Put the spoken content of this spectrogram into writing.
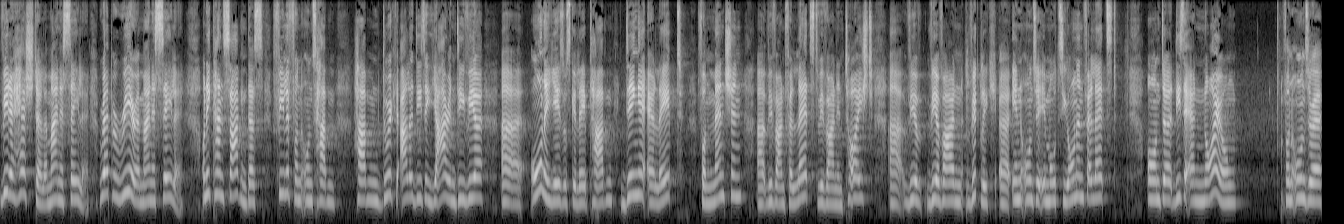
Wiederherstelle meine Seele, repariere meine Seele. Und ich kann sagen, dass viele von uns haben, haben durch alle diese Jahre, die wir äh, ohne Jesus gelebt haben, Dinge erlebt, von Menschen. Äh, wir waren verletzt, wir waren enttäuscht, äh, wir, wir waren wirklich äh, in unsere Emotionen verletzt. Und diese Erneuerung von unserer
